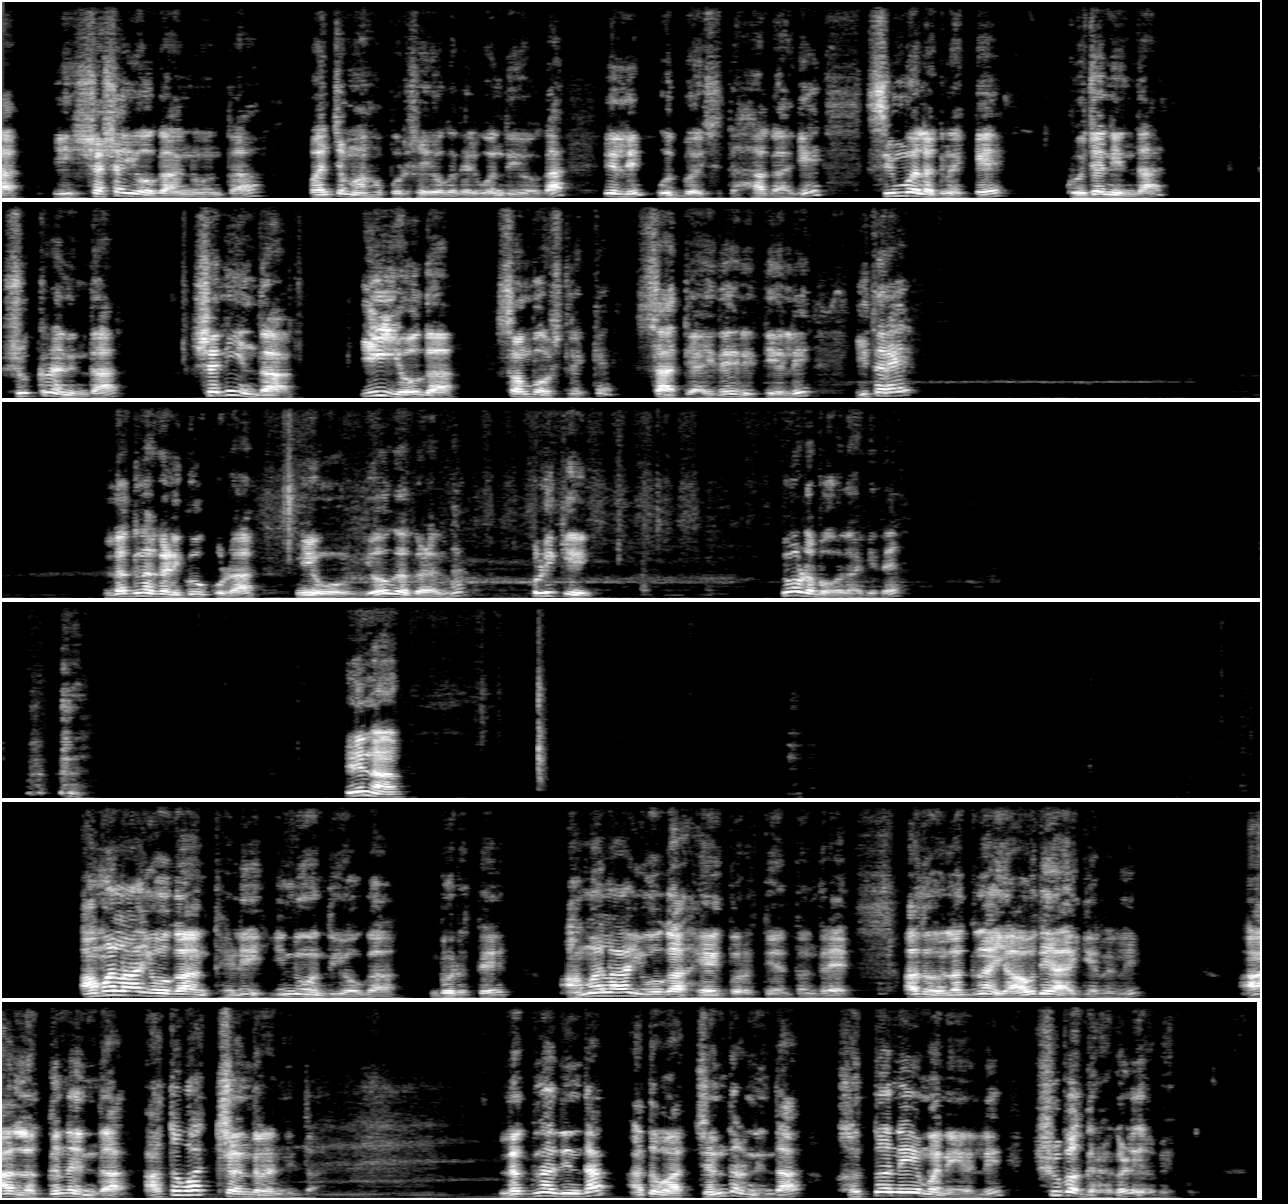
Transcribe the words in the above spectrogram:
ಈ ಶಶಯೋಗ ಅನ್ನುವಂಥ ಪಂಚಮಹಾಪುರುಷ ಯೋಗದಲ್ಲಿ ಒಂದು ಯೋಗ ಇಲ್ಲಿ ಉದ್ಭವಿಸುತ್ತೆ ಹಾಗಾಗಿ ಸಿಂಹ ಲಗ್ನಕ್ಕೆ ಕುಜನಿಂದ, ಶುಕ್ರನಿಂದ, ಶನಿಯಿಂದ ಈ ಯೋಗ ಸಂಭವಿಸಲಿಕ್ಕೆ ಸಾಧ್ಯ. ಇದೇ ರೀತಿಯಲ್ಲಿ ಇತರೆ ಲಗ್ನಗಳಿಗೂ ಕೂಡ ನೀವು ಯೋಗಗಳನ್ನು ಹುಡುಕಿ ನೋಡಬಹುದಾಗಿದೆ. ಇನ್ನ ಅಮಲ ಯೋಗ ಅಂತ ಹೇಳಿ ಇನ್ನೂ ಒಂದು ಯೋಗ ಬರುತ್ತೆ. ಅಮಲ ಯೋಗ ಹೇಗ್ ಬರುತ್ತೆ ಅಂತಂದ್ರೆ, ಅದು ಲಗ್ನ ಯಾವುದೇ ಆಗಿರಲಿ, ಆ ಲಗ್ನದಿಂದ ಅಥವಾ ಚಂದ್ರನಿಂದ. ಲಗ್ನದಿಂದ ಅಥವಾ ಚಂದ್ರನಿಂದ ಹತ್ತನೇ ಮನೆಯಲ್ಲಿ ಶುಭ ಗ್ರಹಗಳು ಇರಬೇಕು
